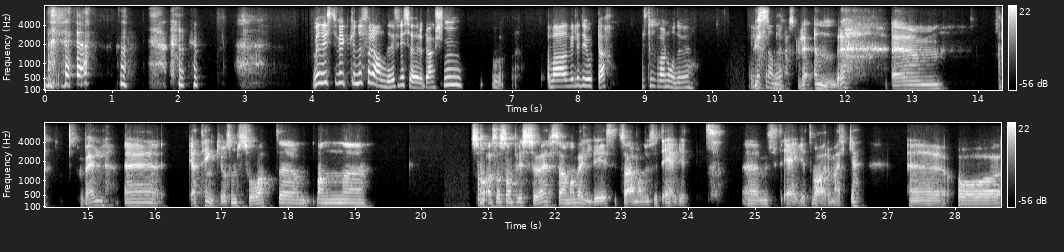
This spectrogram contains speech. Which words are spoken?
Men hvis du kunne forandre frisørbransjen, hva ville du gjort da? Hvis det var noe du ville forandre? Hvis jeg skulle endre um, Vel, uh, jeg tenker jo som så at uh, man uh, så, altså Som frisør så er man veldig så er man jo sitt eget, med sitt eget varemerke. Eh, og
